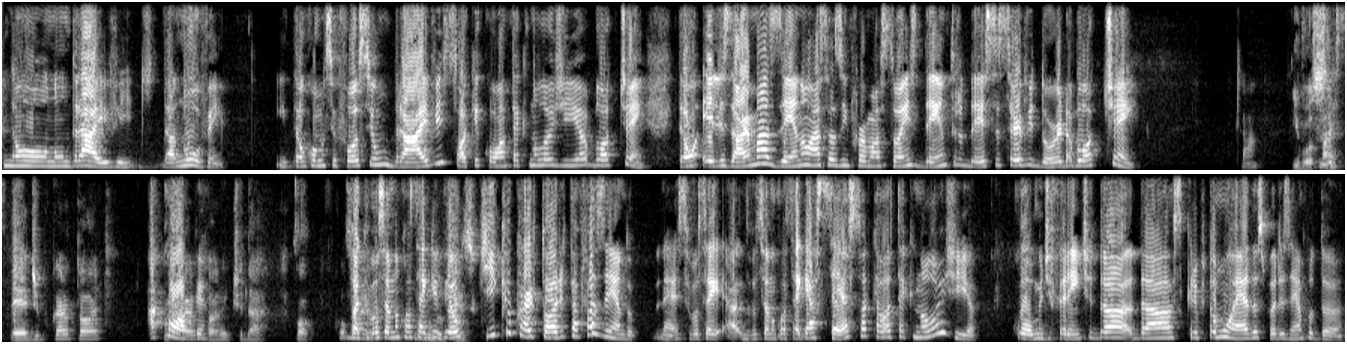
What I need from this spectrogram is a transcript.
no, num drive da nuvem. Então, como se fosse um drive, só que com a tecnologia blockchain. Então, eles armazenam essas informações dentro desse servidor da blockchain. Tá? E você Mas, pede para o cartório. A cópia. O cartório te dá a cópia. Como só que é você não consegue ver físico. o que, que o cartório está fazendo, né? Se você, você não consegue acesso àquela tecnologia. Como diferente da, das criptomoedas, por exemplo, da,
